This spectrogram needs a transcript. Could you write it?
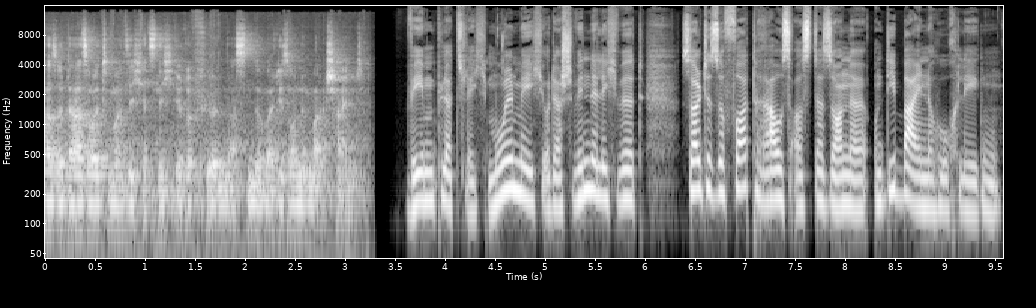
Also da sollte man sich jetzt nicht irreführen lassen, nur weil die Sonne mal scheint. Wem plötzlich mulmig oder schwindelig wird, sollte sofort raus aus der Sonne und die Beine hochlegen.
